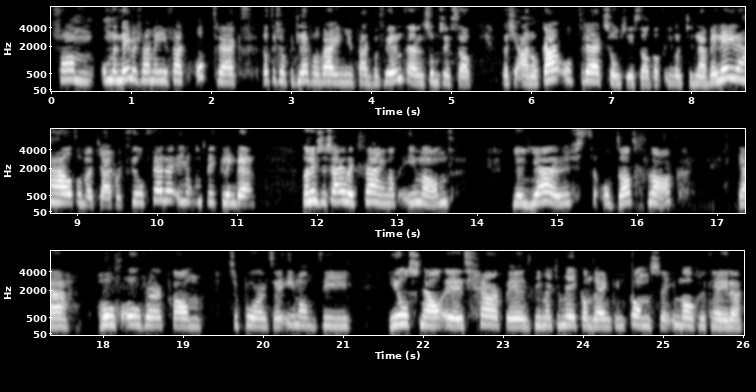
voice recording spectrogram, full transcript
van ondernemers waarmee je vaak optrekt, dat is ook het level waarin je je vaak bevindt. En soms is dat dat je aan elkaar optrekt. Soms is dat dat iemand je naar beneden haalt, omdat je eigenlijk veel verder in je ontwikkeling bent. Dan is het dus eigenlijk fijn dat iemand je juist op dat vlak ja, hoog over kan supporten. Iemand die heel snel is, scherp is, die met je mee kan denken in kansen, in mogelijkheden.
